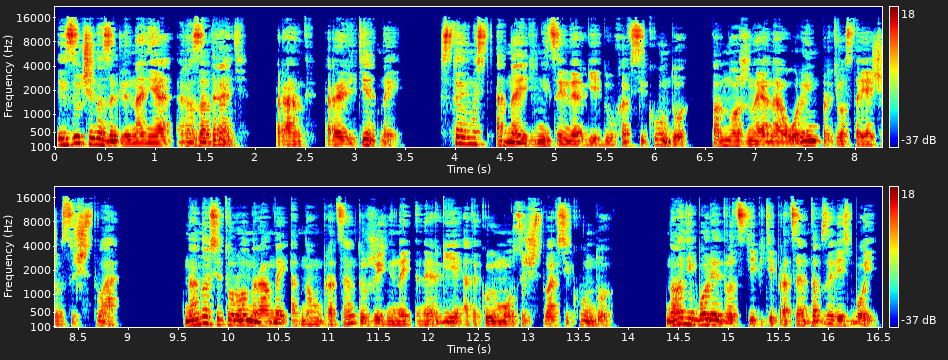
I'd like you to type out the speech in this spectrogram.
Изучено заклинание «Разодрать». Ранг раритетный. Стоимость — одна единица энергии духа в секунду, помноженная на уровень противостоящего существа. Наносит урон, равный 1% жизненной энергии атакуемого существа в секунду, но не более 25% за весь бой.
